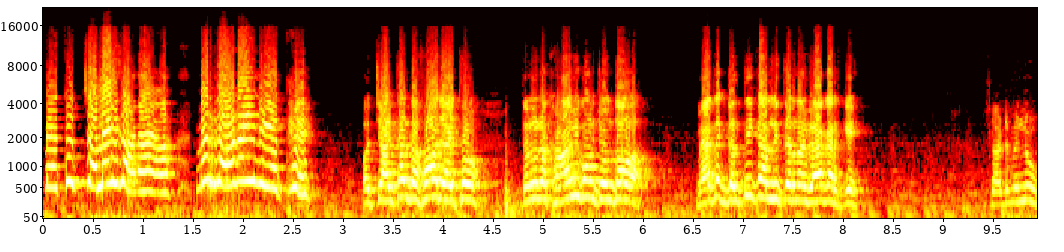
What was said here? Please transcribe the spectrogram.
ਮੈਂ ਇੱਥੋਂ ਚਲੇ ਹੀ ਜਾਣਾ ਆ। ਮੈਂ ਰਹਿਣਾ ਹੀ ਨਹੀਂ ਇੱਥੇ। ਉਹ ਚੱਲ ਚੱਲ ਦਫਾ ਜਾ ਇੱਥੋਂ। ਤੈਨੂੰ ਰੱਖਣਾ ਵੀ ਕੌਣ ਚਾਹੁੰਦਾ ਵਾ? ਮੈਂ ਤੇ ਗਲਤੀ ਕਰ ਲਈ ਤੇਰੇ ਨਾਲ ਵਿਆਹ ਕਰਕੇ। ਛੱਡ ਮੈਨੂੰ।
